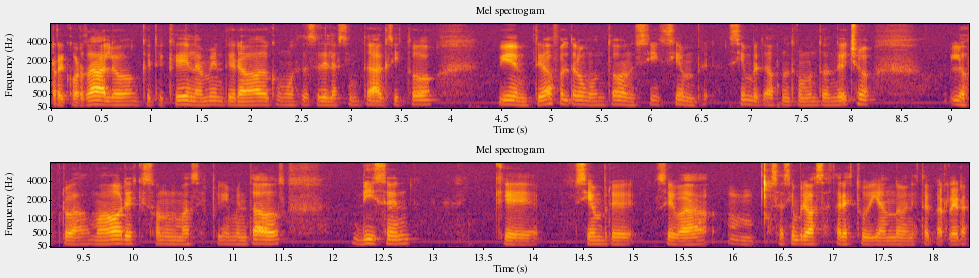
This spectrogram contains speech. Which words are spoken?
Recordalo, que te quede en la mente grabado cómo se hace la sintaxis, todo. Bien, te va a faltar un montón, sí, siempre, siempre te va a faltar un montón. De hecho, los programadores que son más experimentados dicen que siempre se va, mm, o sea, siempre vas a estar estudiando en esta carrera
